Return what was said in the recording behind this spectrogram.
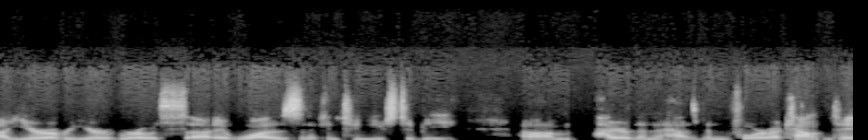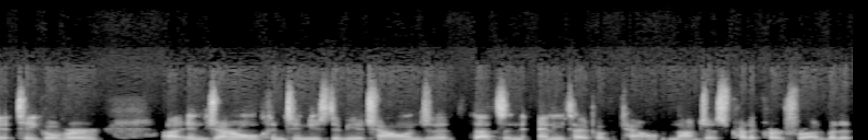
uh, year over year growth. Uh, it was and it continues to be um, higher than it has been before. Account t- takeover uh, in general continues to be a challenge, and it, that's in any type of account, not just credit card fraud, but it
